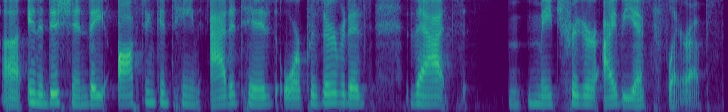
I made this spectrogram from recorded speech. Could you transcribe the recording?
Uh, in addition, they often contain additives or preservatives that may trigger IBS flare ups.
